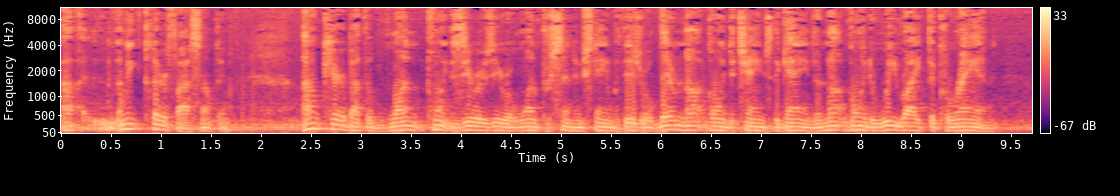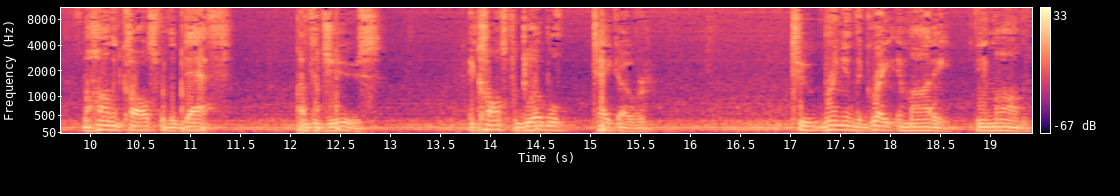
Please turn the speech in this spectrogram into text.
Uh, let me clarify something. I don't care about the 1.001% who stand with Israel. They're not going to change the game. They're not going to rewrite the Quran. Muhammad calls for the death of the Jews. It calls for global takeover to bring in the great Imadi, the Imam.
